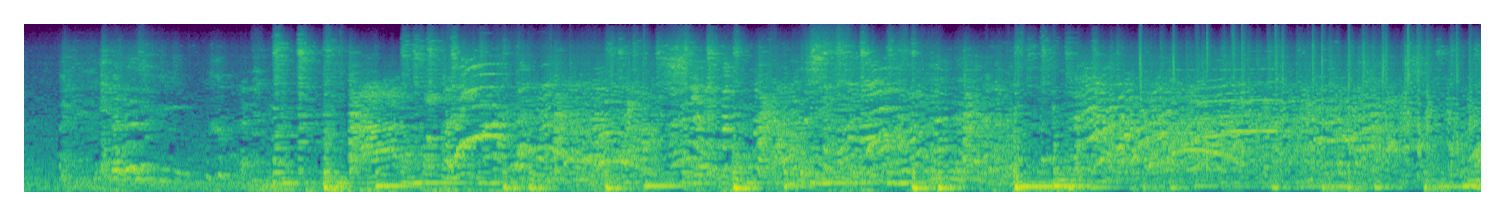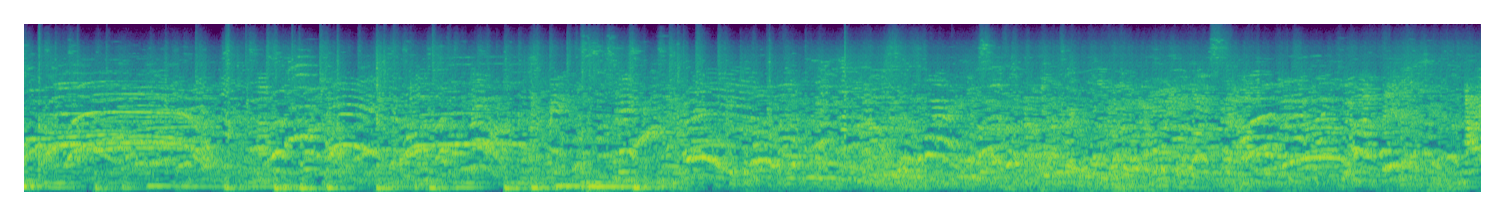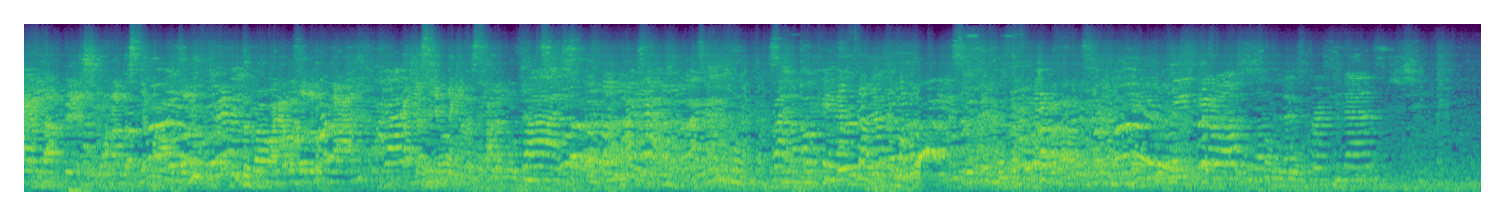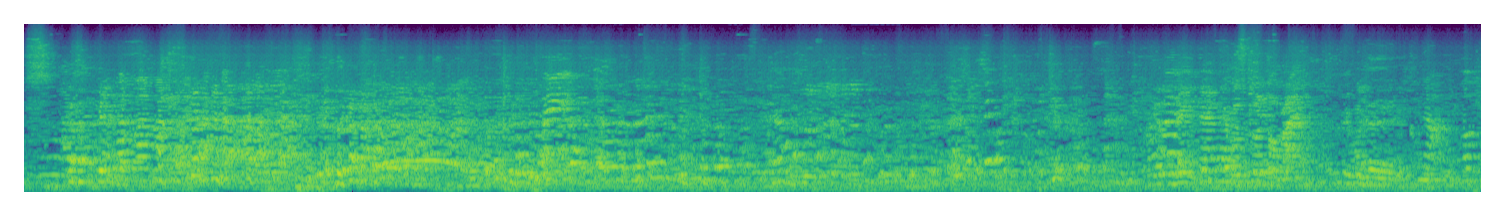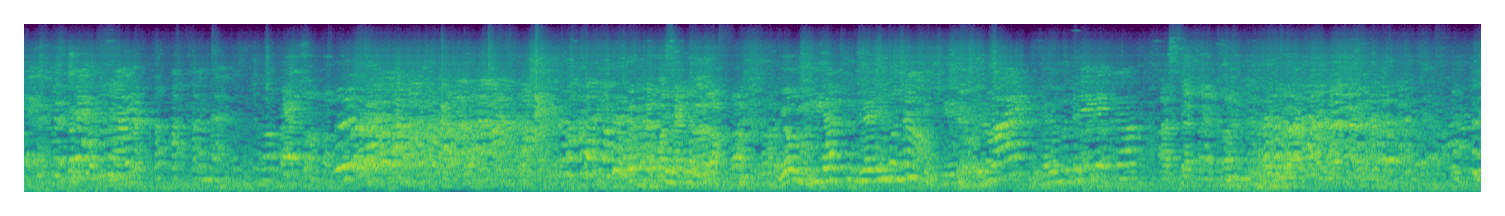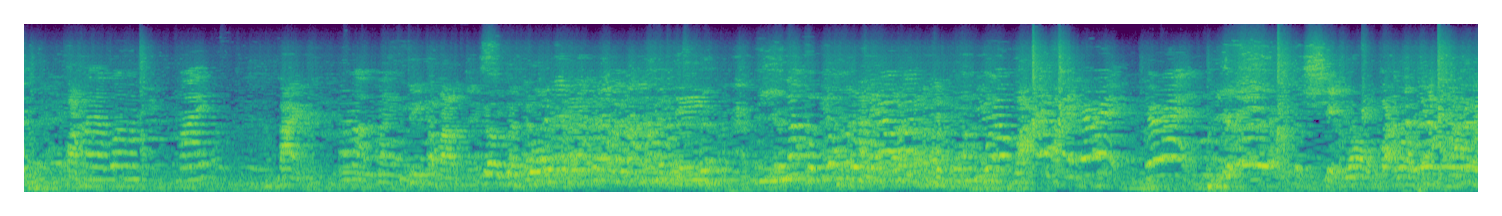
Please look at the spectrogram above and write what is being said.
I am not finished. You wanna understand what I was doing? When I was a little lad, I just kept thinking of silent movies. Right. I got you, I got you. Right, okay, now, now. Please get off to the next person dance. To let him know. kid. Mike, there you go. I back. One more. Mike, Mike, come on, think about this. Yo, just go. You know, you know what? You're in. You're in. Shit.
